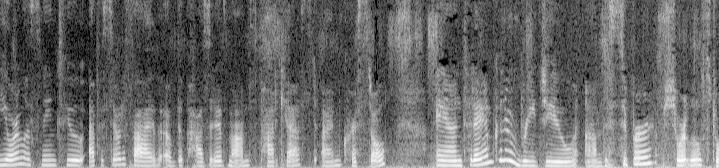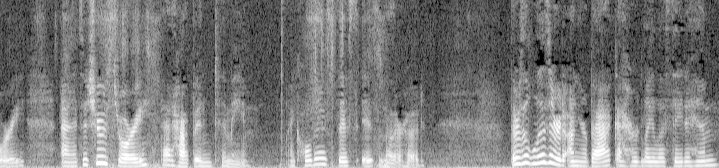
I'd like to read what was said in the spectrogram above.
You're listening to episode five of the Positive Moms podcast. I'm Crystal, and today I'm going to read you um, this super short little story, and it's a true story that happened to me. I call this This is Motherhood. There's a lizard on your back, I heard Layla say to him.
